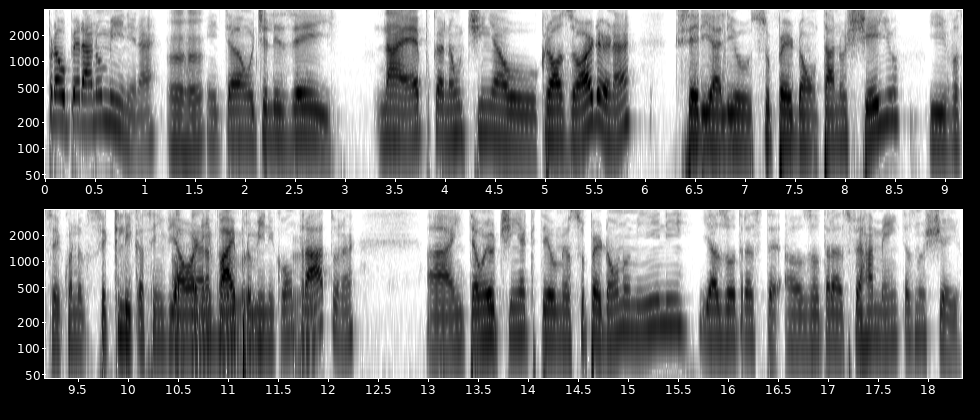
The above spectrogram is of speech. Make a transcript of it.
para operar no mini, né? Uhum. Então, utilizei. Na época não tinha o cross order, né? Que seria ali o Superdom tá no cheio. E você, quando você clica, você envia a ordem, vai pro mini. mini contrato, né? Ah, então eu tinha que ter o meu Superdom no mini e as outras, as outras ferramentas no cheio.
